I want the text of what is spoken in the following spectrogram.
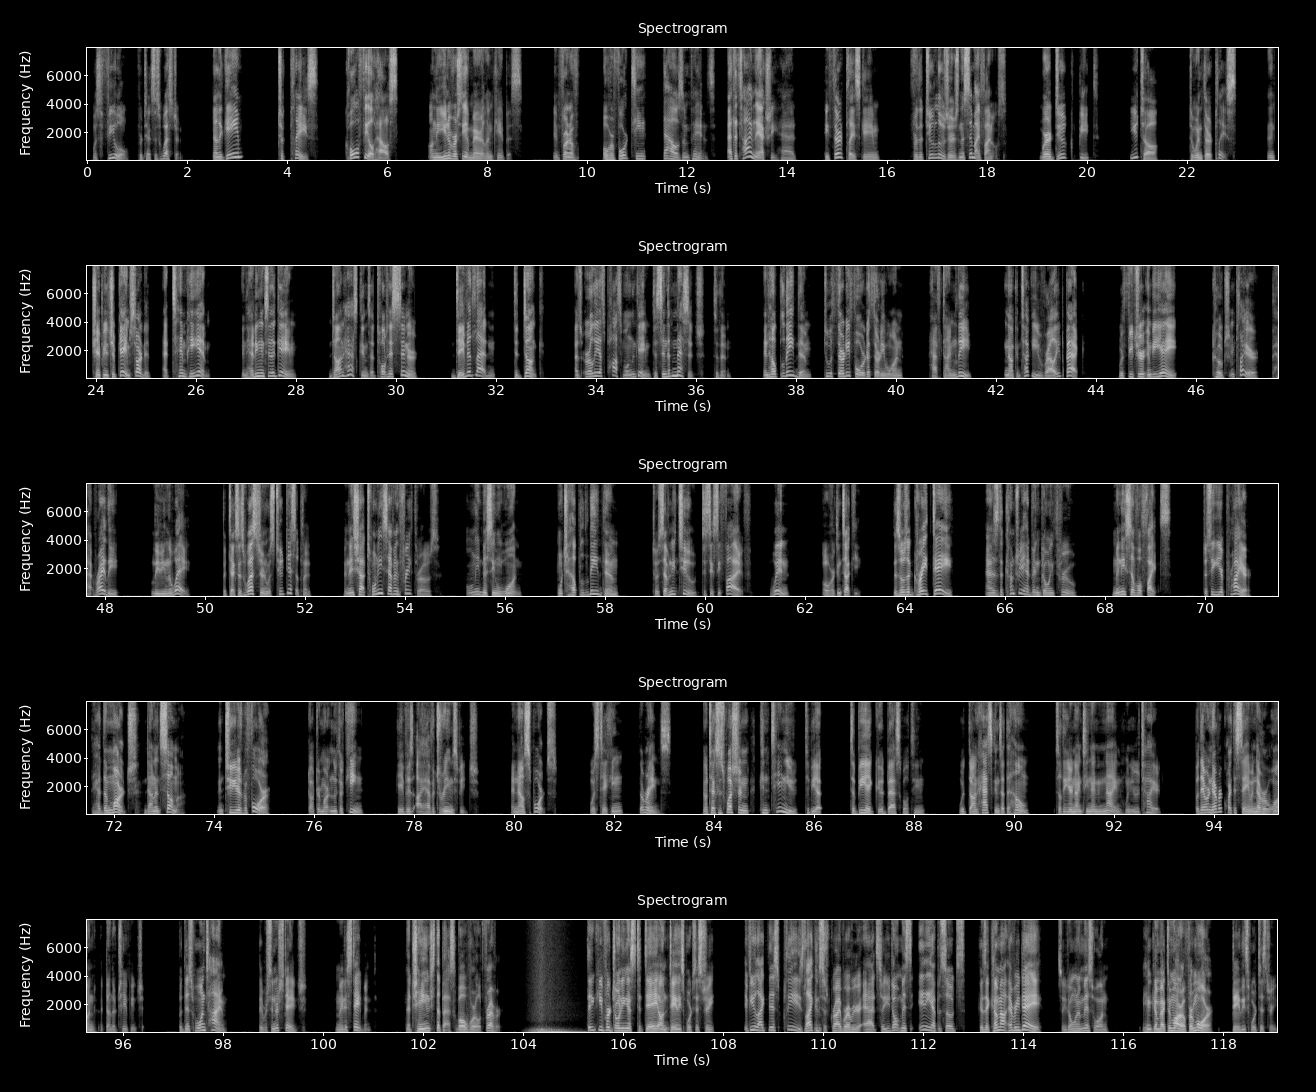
was fuel for Texas Western. Now, the game took place Cole Fieldhouse on the University of Maryland campus in front of over 14,000 fans. At the time, they actually had a third place game for the two losers in the semifinals, where Duke beat Utah to win third place. The championship game started at 10 p.m. And heading into the game, Don Haskins had told his center, David Lattin, to dunk as early as possible in the game to send a message to them and help lead them to a 34 to 31 halftime lead. Now Kentucky rallied back with future NBA coach and player Pat Riley leading the way. But Texas Western was too disciplined, and they shot 27 free throws, only missing one, which helped lead them to a 72 to 65 win over Kentucky. This was a great day as the country had been going through many civil fights. Just a year prior, they had the march down in Selma, and two years before, Dr. Martin Luther King gave his I Have a Dream speech. And now sports was taking the reins. Now Texas Western continued to be a to be a good basketball team with Don Haskins at the helm. till the year 1999 when he retired. But they were never quite the same and never won another championship. But this one time, they were center stage and made a statement that changed the basketball world forever. Thank you for joining us today on Daily Sports History. If you like this, please like and subscribe wherever you're at so you don't miss any episodes because they come out every day, so you don't want to miss one. And come back tomorrow for more Daily Sports History.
